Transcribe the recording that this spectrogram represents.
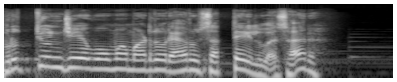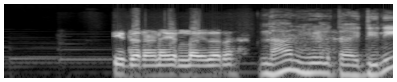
ಮೃತ್ಯುಂಜಯ ಹೋಮ ಮಾಡಿದವ್ರು ಯಾರು ಸತ್ತೇ ಇಲ್ವಾ ಸರ್? ಇದಾರಣ್ಣ ಎಲ್ಲ ನಾನು ಹೇಳ್ತಾ ಇದ್ದೀನಿ,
